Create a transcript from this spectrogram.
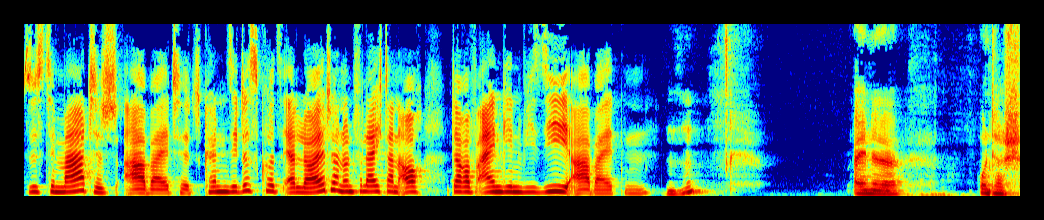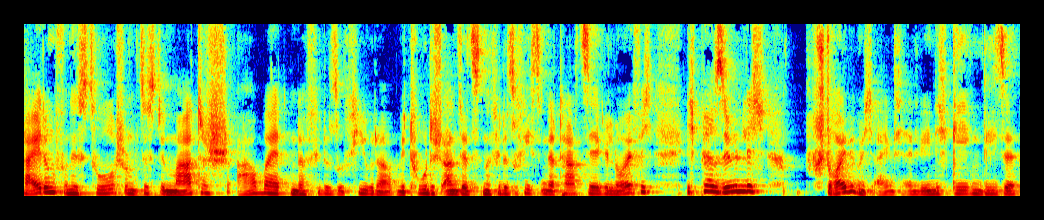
systematisch arbeitet. Können Sie das kurz erläutern und vielleicht dann auch darauf eingehen, wie Sie arbeiten? Mhm. Eine Unterscheidung von historisch und systematisch arbeitender Philosophie oder methodisch ansetzender Philosophie ist in der Tat sehr geläufig. Ich persönlich sträube mich eigentlich ein wenig gegen diese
